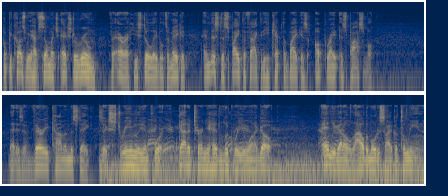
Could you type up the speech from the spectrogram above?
But because we have so much extra room for error, he's still able to make it. And this despite the fact that he kept the bike as upright as possible. That is a very common mistake. It's extremely important. You got to turn your head and look where you want to go. And you got to allow the motorcycle to lean.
